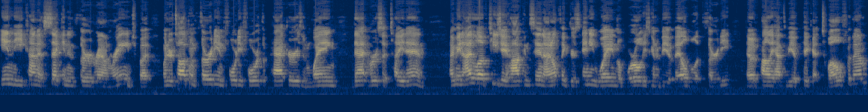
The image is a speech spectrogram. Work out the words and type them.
in the kind of second and third round range. But when you're talking 30 and 44 with the Packers and weighing that versus a tight end, I mean, I love TJ Hockenson. I don't think there's any way in the world he's going to be available at 30. That would probably have to be a pick at 12 for them.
